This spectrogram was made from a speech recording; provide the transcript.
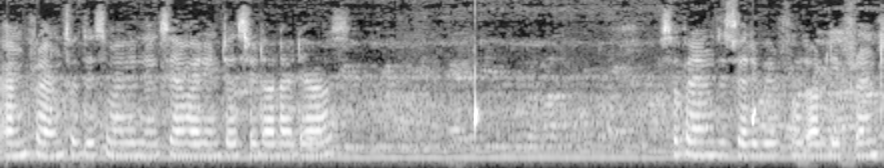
and friends so this movie makes I'm very interested all ideas so friends this very beautiful all different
